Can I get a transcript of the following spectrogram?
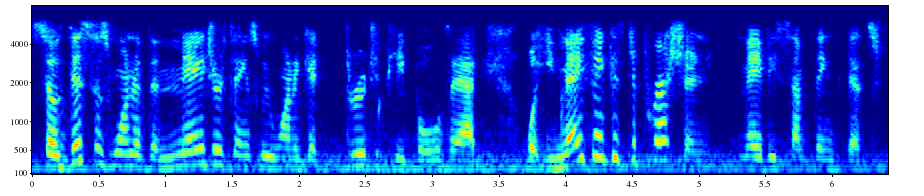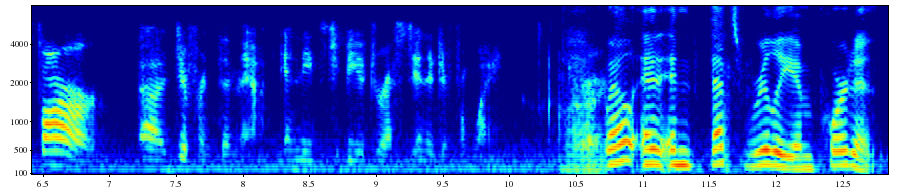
So this is one of the major things we want to get through to people that what you may think is depression may be something that's far uh, different than that and needs to be addressed in a different way. All right. Well, and, and that's really important.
